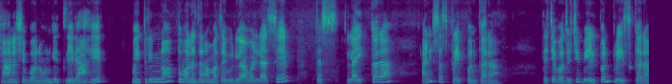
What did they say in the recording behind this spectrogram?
छान असे बनवून घेतलेले आहेत. मैत्रिणींनो तुम्हाला जर हा माझा व्हिडिओ आवडला असेल तर लाईक करा आणि सबस्क्राईब पण करा. त्याच्या बाजूची बेल पण प्रेस करा.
